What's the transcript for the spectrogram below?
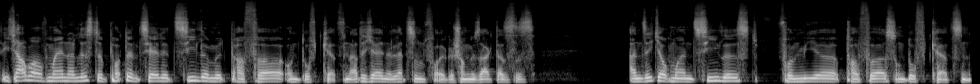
ich habe auf meiner Liste potenzielle Ziele mit Parfum und Duftkerzen. Hatte ich ja in der letzten Folge schon gesagt, dass es an sich auch mal ein Ziel ist, von mir Parfums und Duftkerzen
